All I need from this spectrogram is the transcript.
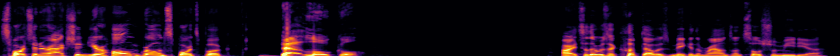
Sports Interaction, your homegrown sportsbook. Bet local. All right, so there was a clip that was making the rounds on social media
